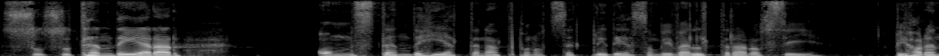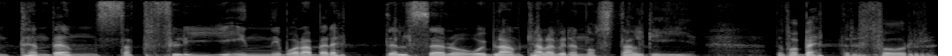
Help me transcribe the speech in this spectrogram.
så, så tenderar omständigheterna att på något sätt bli det som vi vältrar oss i. Vi har en tendens att fly in i våra berättelser och, och ibland kallar vi det nostalgi. Det var bättre förr.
